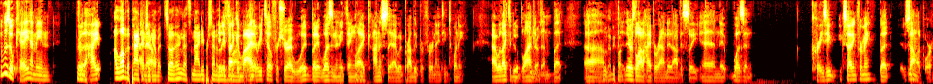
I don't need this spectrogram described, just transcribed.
it was okay. I mean, for Really? the hype, I love the packaging of it. So I think that's 90% of the if I could want buy it at retail for sure, I would. But it wasn't anything Mm-hmm. like. Honestly, I would probably prefer 1920. I would like to do a blind of them, but um, that'd be fun. there was a lot of hype around it, obviously, and it wasn't crazy exciting for me, but it was Mm-hmm. solid pour.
